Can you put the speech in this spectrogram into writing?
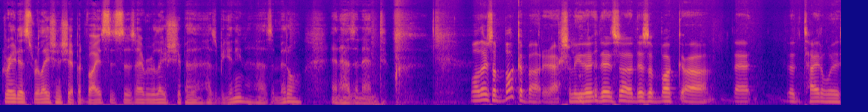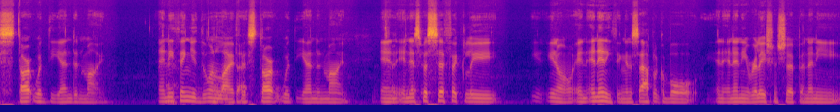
greatest relationship advice. It says every relationship has a beginning, has a middle, and has an end. well, there's a book about it actually. There, there's a, there's a book uh, that the title is "Start with the End in Mind." Anything you do in like life that. is start with the end in mind, and and it's specifically, you know, in, in anything, and it's applicable in, in any relationship, in any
